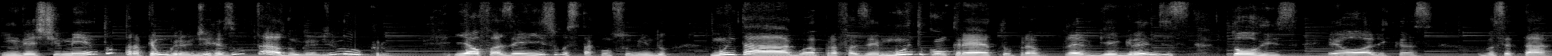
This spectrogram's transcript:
investimento para ter um grande resultado, um grande lucro. E ao fazer isso, você está consumindo muita água para fazer muito concreto, para erguer grandes torres eólicas. Você está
